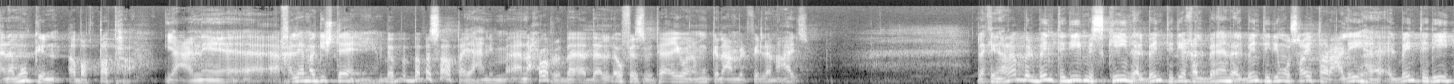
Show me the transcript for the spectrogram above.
أنا ممكن أبططها يعني أخليها ما تجيش تاني ببساطة يعني أنا حر ده ده الأوفيس بتاعي وأنا ممكن أعمل فيه اللي أنا عايزه. لكن يا رب البنت دي مسكينة البنت دي غلبانة البنت دي مسيطر عليها البنت دي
